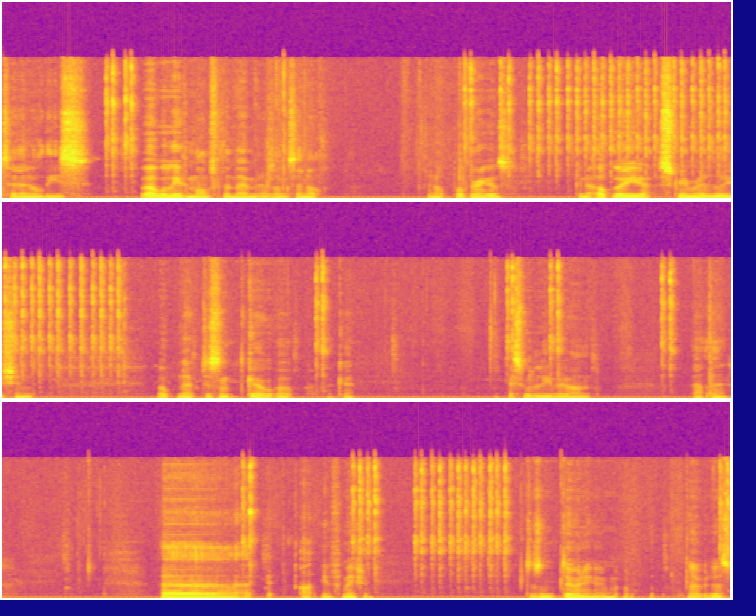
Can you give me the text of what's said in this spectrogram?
Turn all these. Well, we'll leave them on for the moment as long as they're not they're not bothering us. Gonna up the uh, screen resolution. Oh no, doesn't go up. Okay. I guess we'll leave it on that then. Uh, art information doesn't do anything. No, it does.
